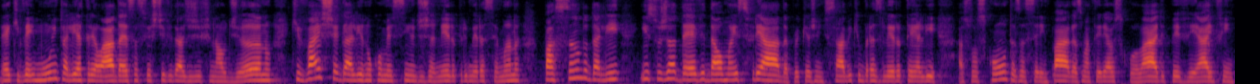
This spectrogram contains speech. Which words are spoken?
né, que vem muito ali atrelada a essas festividades de final de ano, que vai chegar ali no comecinho de janeiro, primeira semana, passando dali, isso já deve dar uma esfriada, porque a gente sabe que o brasileiro tem ali as suas contas a serem pagas, material escolar, IPVA, enfim,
